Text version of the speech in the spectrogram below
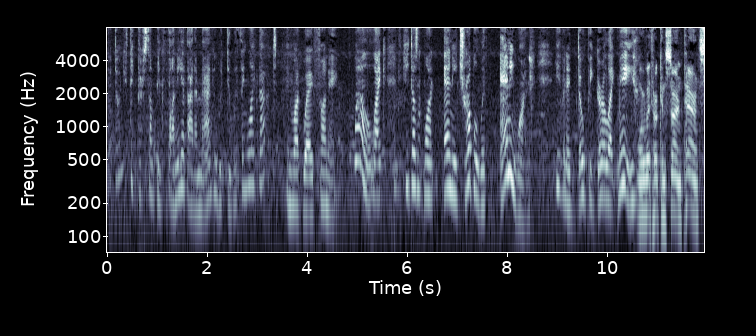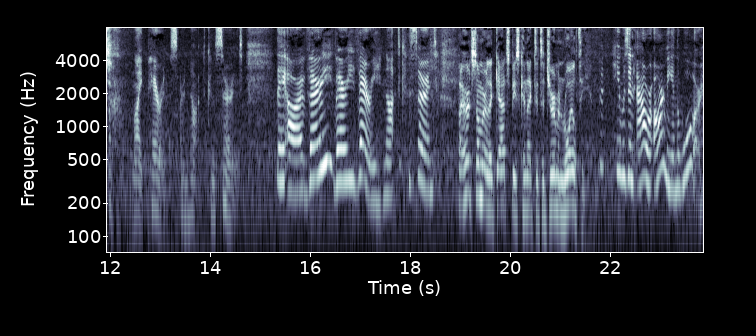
But don't you think there's something funny about a man who would do a thing like that? In what way funny? Well, like, he doesn't want any trouble with anyone, even a dopey girl like me. Or with her concerned parents. My parents are not concerned. They are very, very, very not concerned. I heard somewhere that Gatsby's connected to German royalty. But he was in our army in the war.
